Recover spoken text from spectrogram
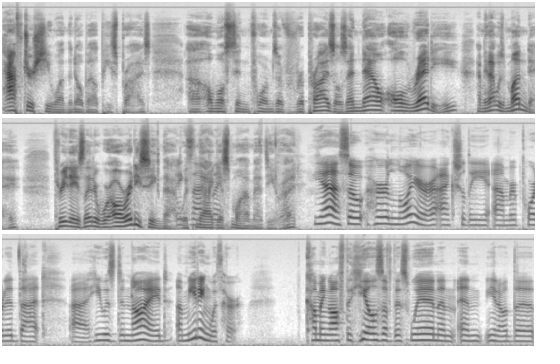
after she won the Nobel Peace Prize, uh, almost in forms of reprisals. And now already, I mean, that was Monday. Three days later, we're already seeing that with Exactly. Narges Mohammadi, right? Yeah, so her lawyer actually um, reported that uh, he was denied a meeting with her, coming off the heels of this win and and you know the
